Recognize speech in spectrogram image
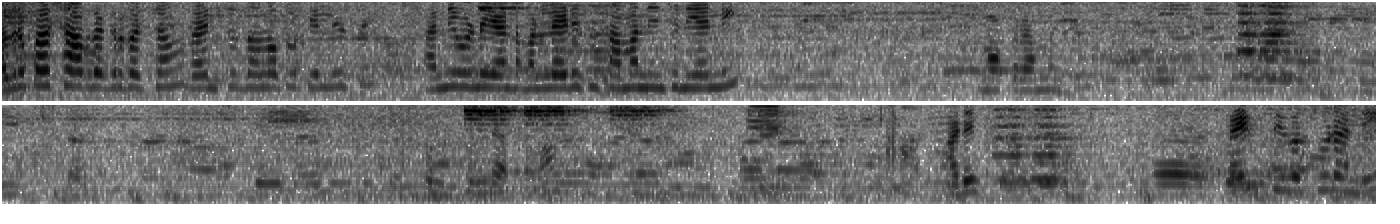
పది రూపాయల షాప్ దగ్గరకు వచ్చాం. రండి చూద్దాం లోపలికి వెళ్ళేసి. అన్నీ ఉన్నాయి అంట మన లేడీస్కి సంబంధించినవి అన్నీ. మాకు అమ్మాయికి అడే. ఫ్రెండ్స్ ఇదిగో చూడండి.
